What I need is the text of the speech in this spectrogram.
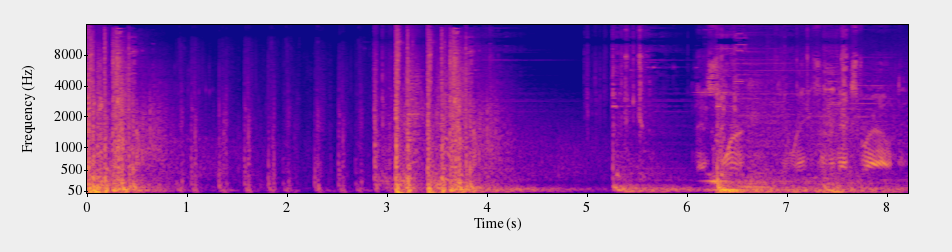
Enemy! Nice work. Get ready for the next round.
